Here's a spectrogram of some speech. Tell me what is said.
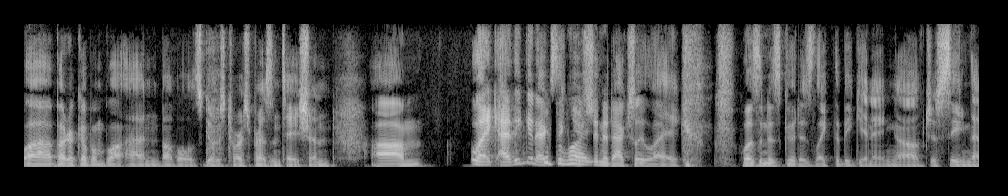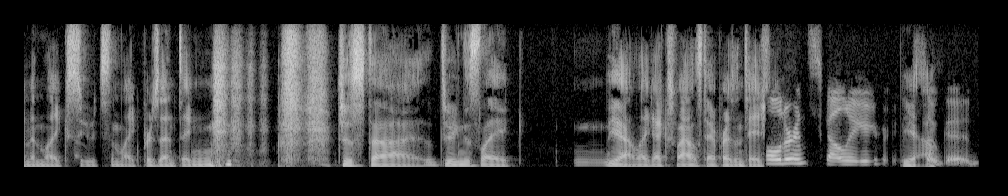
uh, Buttercup and, Bl- and Bubbles Ghost Horse presentation. Um, like I think in execution, it actually like wasn't as good as like the beginning of just seeing them in like suits and like presenting, just uh doing this like yeah, like X Files type presentation. Mulder and Scully, yeah, so good.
